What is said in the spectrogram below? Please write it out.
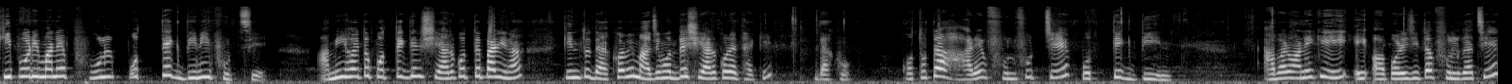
কি পরিমাণে ফুল প্রত্যেক দিনই ফুটছে? আমি হয়তো প্রত্যেক দিন শেয়ার করতে পারি না, কিন্তু দেখো আমি মাঝে মধ্যে শেয়ার করে থাকি। দেখো, কতটা হারে ফুল ফুটছে প্রত্যেক দিন। আবার অনেকেই এই অপরাজিতা ফুল গাছের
